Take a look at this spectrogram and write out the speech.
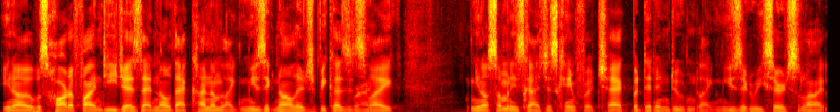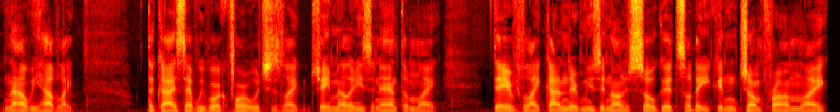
you know, it was hard to find DJs that know that kind of like music knowledge because it's Right. like you know, some of these guys just came for a check but didn't do like music research. So like now we have like the guys that we work for, which is like J Melodies and Anthem, like they've like gotten their music knowledge so good so they can jump from like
